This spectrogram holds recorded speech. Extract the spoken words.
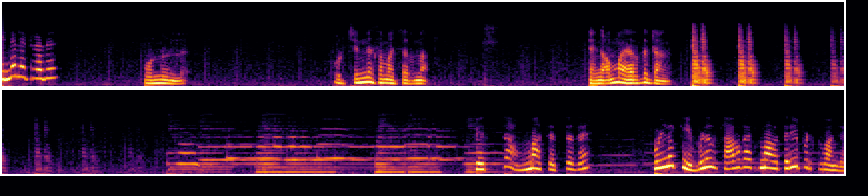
என்ன லெட்டர் அது? ஒண்ணும் இல்ல. ஒரு சின்ன சமாச்சாரம் தான். எங்க அம்மா இறந்துட்டாங்க. பெத்த அம்மா செத்தத பிள்ளைக்கு இவ்வளவு சாவகாசமா அவ தெரியப்படுத்துவாங்க.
